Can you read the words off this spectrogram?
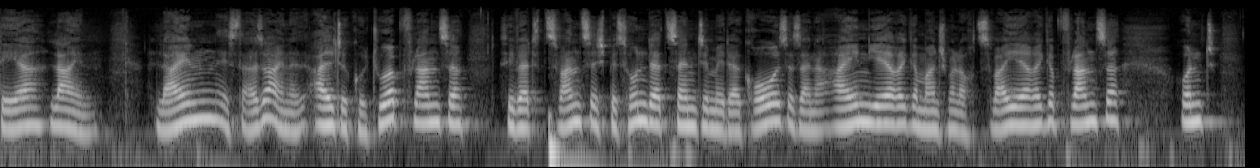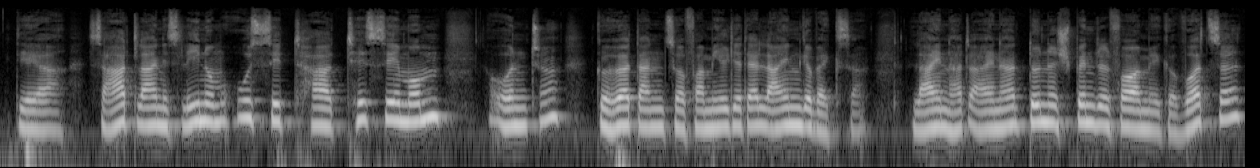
der Lein. Lein ist also eine alte Kulturpflanze. Sie wird 20 bis 100 Zentimeter groß, ist eine einjährige, manchmal auch zweijährige Pflanze und der Saatlein ist Linum uscitatissimum und äh, gehört dann zur Familie der Leingewächse. Lein hat eine dünne spindelförmige Wurzel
